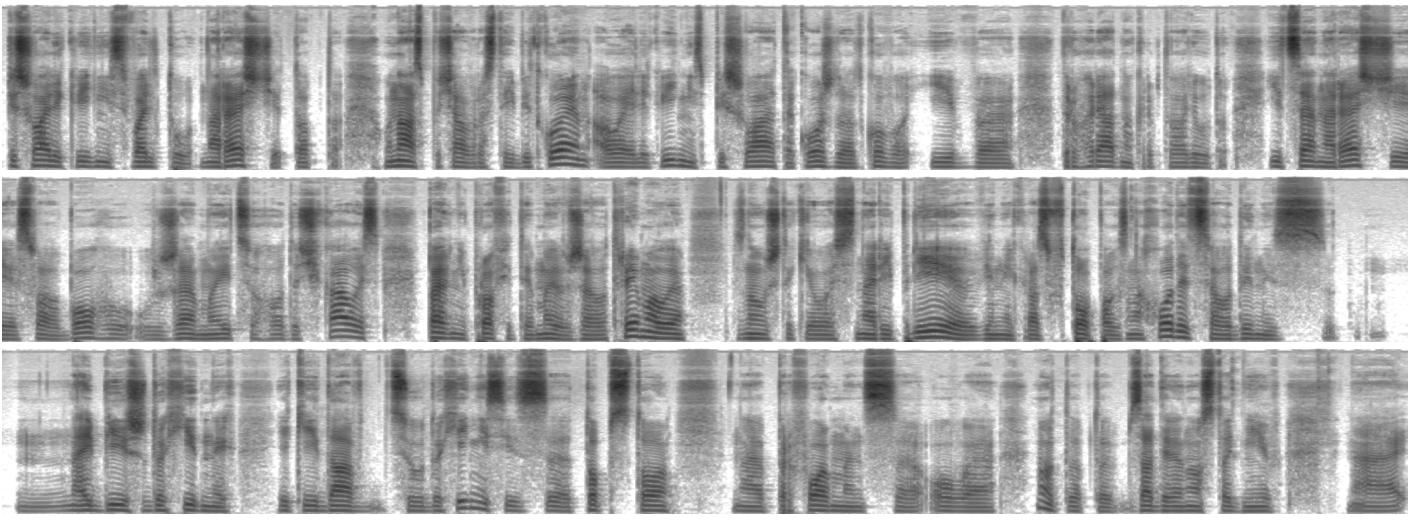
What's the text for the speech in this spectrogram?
пішла ліквідність в альту. Нарешті, тобто у нас почав рости біткоін, але ліквідність пішла також додатково і в другорядну криптовалюту. І це нарешті, слава Богу, вже ми цього дочекались. Певні профіти ми вже отримали. Знову ж таки, ось на ріплі він якраз в топах знаходиться. Один із найбільш дохідних, який дав цю дохідність із е, топ 100 перформанс over, ну тобто за 90 днів. Е,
